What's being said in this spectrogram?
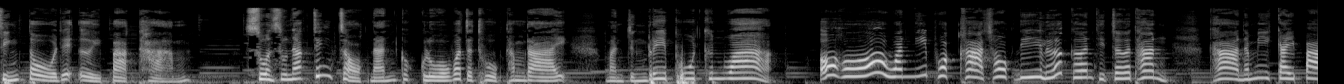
สิงโตได้เอ่ยปากถาม ส่วนสุนัขจิ้งจอกนั้นก็กลัวว่าจะถูกทำร้าย มันจึงรีบพูดขึ้นว่า โอ้โห วันนี้พวกข้าโชคดีเหลือเกินที่เจอท่าน ข้านะมีไก่ป่า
